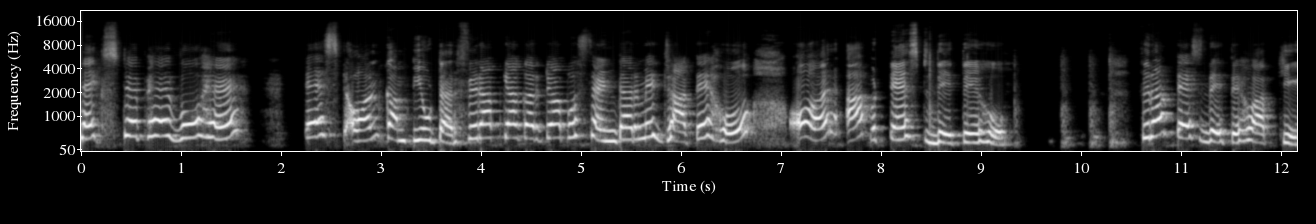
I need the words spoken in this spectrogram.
नेक्स्ट स्टेप है, वो है टेस्ट ऑन कंप्यूटर फिर आप क्या करते हो? आप उस सेंटर में जाते हो और आप टेस्ट देते हो। फिर आप टेस्ट देते हो आपकी।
